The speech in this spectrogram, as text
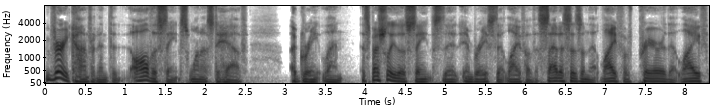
I'm very confident that all the saints want us to have a great Lent, especially those saints that embrace that life of asceticism, that life of prayer, that life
